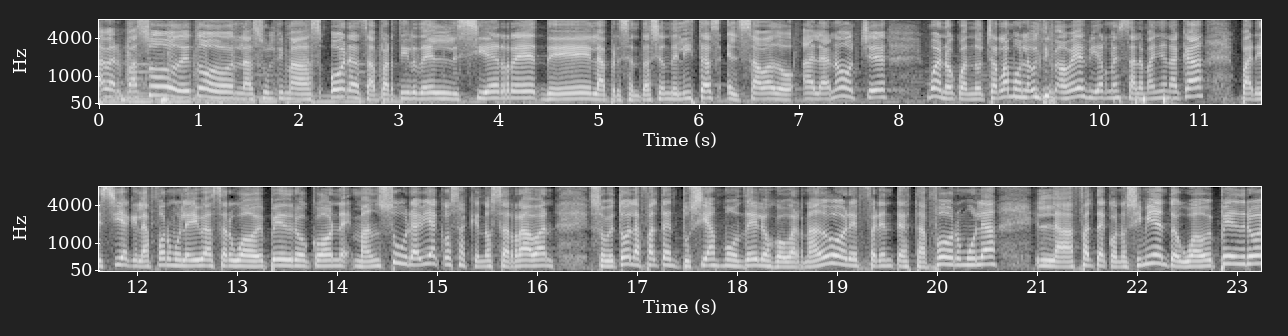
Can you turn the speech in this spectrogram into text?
A ver, pasó de todo en las últimas horas a partir del cierre de la presentación de listas el sábado a la noche. Bueno, cuando charlamos la última vez, viernes a la mañana acá, parecía que la fórmula iba a ser Guado de Pedro con Mansur. Había cosas que no cerraban, sobre todo la falta de entusiasmo de los gobernadores frente a esta fórmula, la falta de conocimiento de Guado de Pedro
